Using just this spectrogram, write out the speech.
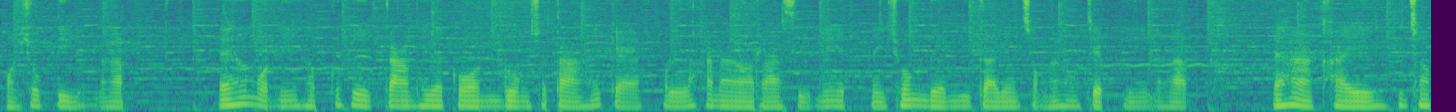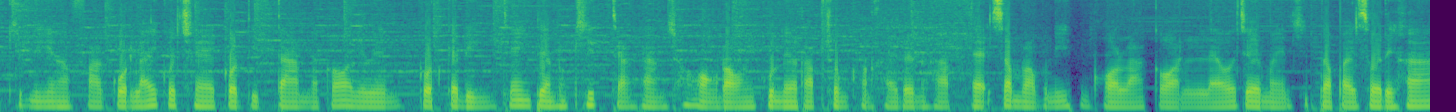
ขอโชคดีนะครับ และทั้งหมดนี้ครับก็คือการพยากรณ์ดวงชะตาให้แก่คนลัคนาราศีเมษในช่วงเดือนพฤศจิกายน 2567 นี้นะครับ และหากใครที่ชอบคลิปนี้นะฝากกดไลค์ กดแชร์ กดติดตาม แล้วก็อย่าลืมกดกระดิ่งแจ้งเตือนทุกคลิปจากทางช่องของเราให้คุณได้รับชมก่อนใครด้วยนะครับ และสำหรับวันนี้ผมขอลาก่อนแล้วเจอกันใหม่ในคลิปต่อไป สวัสดีครั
